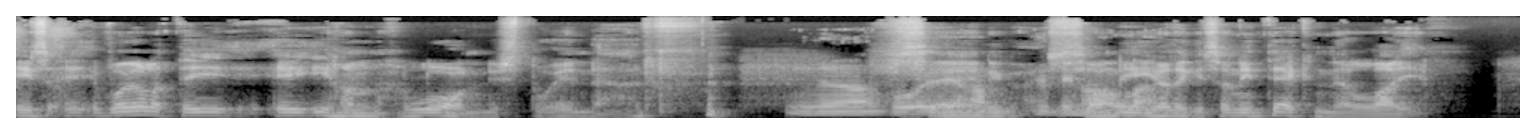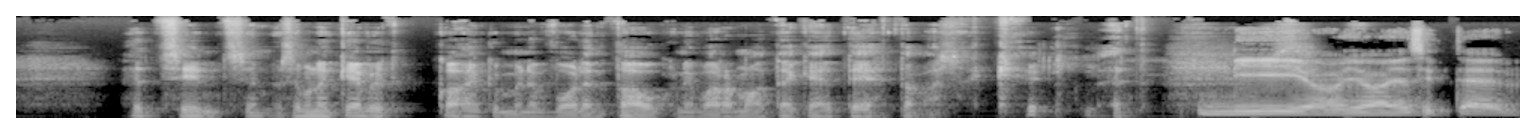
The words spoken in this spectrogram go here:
ei, voi olla, että ei, ei ihan luonnistu enää. Joo, voi se, ihan niin, hyvin se on olla. niin jotenkin, se on niin tekninen laji. Että siinä se, semmoinen kevyt 20 vuoden tauko, niin varmaan tekee tehtävänsä kyllä. Et... Niin joo, joo. Ja sitten,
